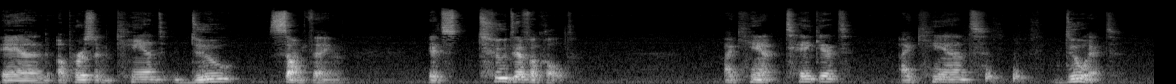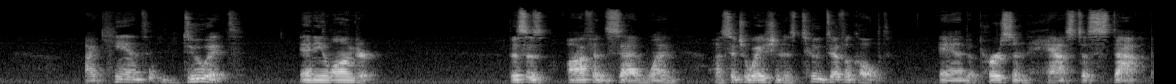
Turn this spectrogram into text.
and a person can't do something. It's too difficult. I can't take it. I can't do it. I can't do it any longer. This is often said when a situation is too difficult and a person has to stop.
